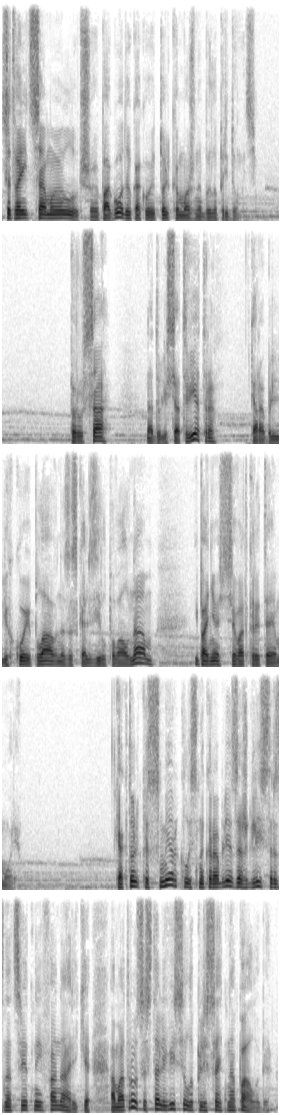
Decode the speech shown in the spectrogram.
сотворить самую лучшую погоду, какую только можно было придумать. Паруса надулись от ветра, корабль легко и плавно заскользил по волнам и понесся в открытое море. Как только смерклось, на корабле зажглись разноцветные фонарики, а матросы стали весело плясать на палубе –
